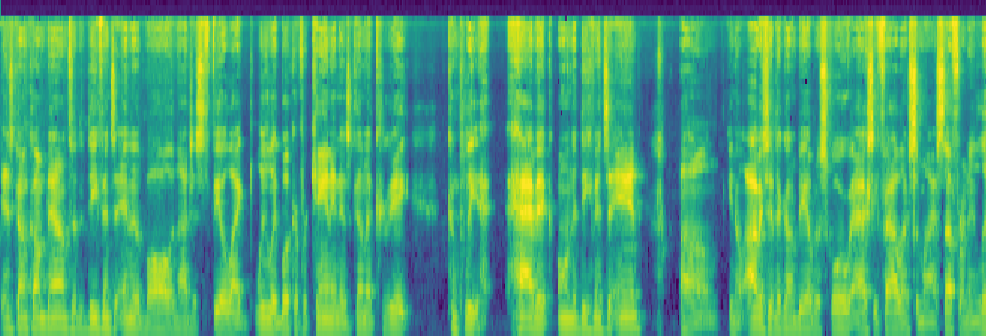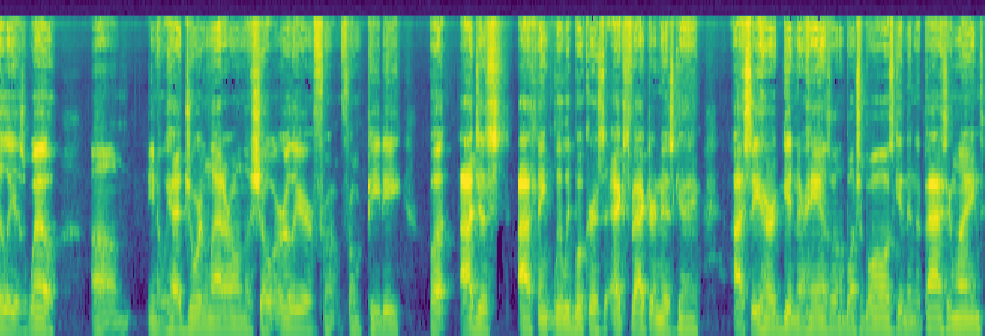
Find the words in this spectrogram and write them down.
it's going to come down to the defensive end of the ball, and I just feel like Lily Booker for Cannon is going to create complete havoc on the defensive end. Um, you know, obviously they're going to be able to score with Ashley Fowler and Samaya Suffering and Lily as well. Um, you know, we had Jordan Ladder on the show earlier from from PD, but I just I think Lily Booker is the X factor in this game. I see her getting her hands on a bunch of balls, getting in the passing lanes.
